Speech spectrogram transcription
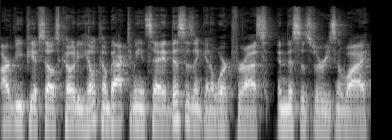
Our VP of sales, Cody, he'll come back to me and say, This isn't going to work for us. And this is the reason why.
